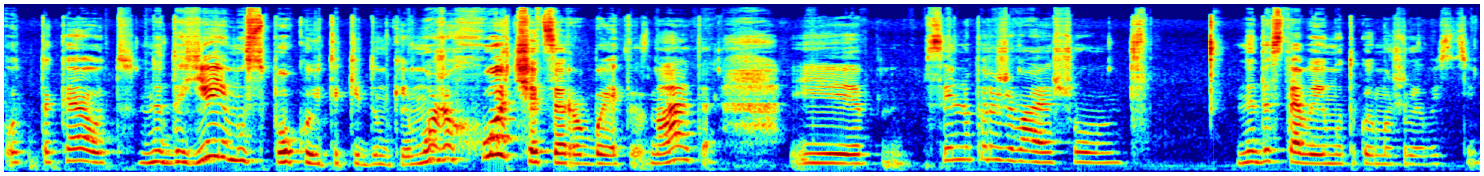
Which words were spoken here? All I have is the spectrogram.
от таке от не дає йому спокою такі думки. Може, хоче це робити, знаєте, і сильно переживає, що не дасте ви йому такої можливості.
